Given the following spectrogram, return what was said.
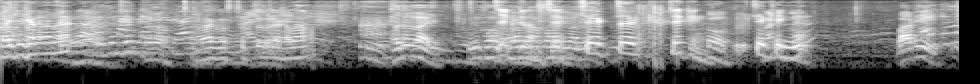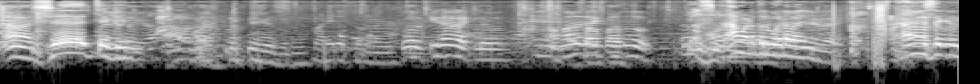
ভাই কি খেলেন আপনি গোস্ত করে খেলাম। ভাই চেক দিলাম check check check checking checking না? বাড়ি? হ্যাঁ সে চেকিং আমার তোর বকটা ভাই। আমি সেকেন্ড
